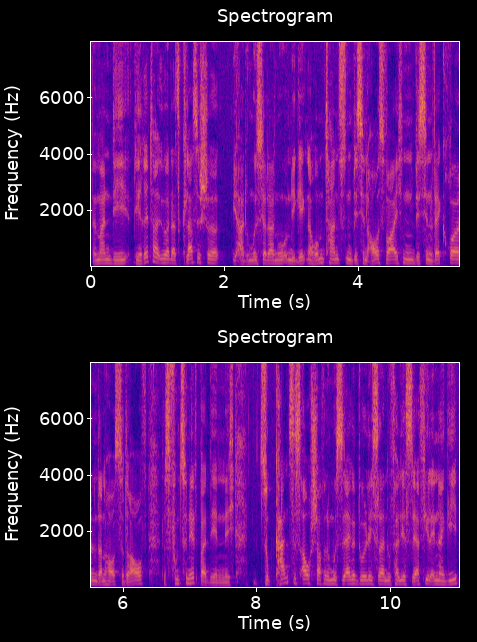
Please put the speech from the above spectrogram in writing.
Wenn man die, die Ritter über das klassische, ja, du musst ja da nur um die Gegner rumtanzen, ein bisschen ausweichen, ein bisschen wegrollen, dann haust du drauf, das funktioniert bei denen nicht. Du kannst es auch schaffen, du musst sehr geduldig sein, du verlierst sehr viel Energie.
